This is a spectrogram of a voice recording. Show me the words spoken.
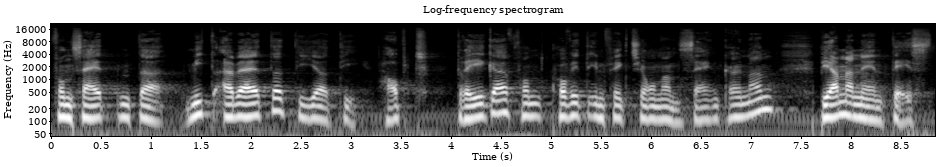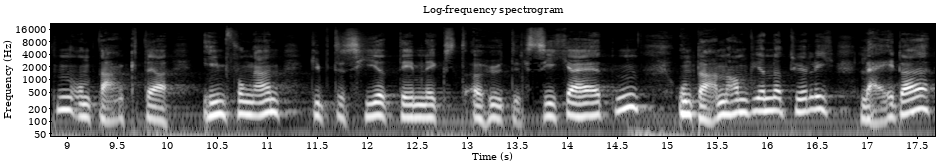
von Seiten der Mitarbeiter, die ja die Haupt Träger von Covid-Infektionen sein können, permanent testen und dank der Impfungen gibt es hier demnächst erhöhte Sicherheiten und dann haben wir natürlich leider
